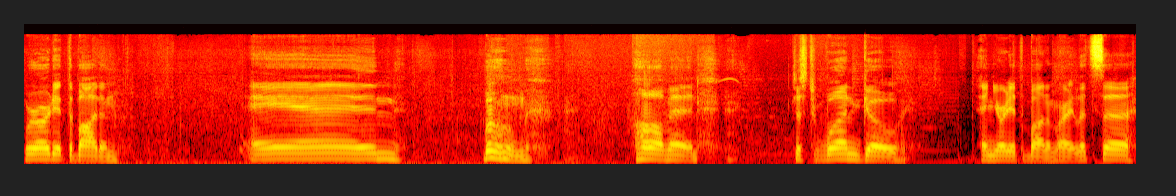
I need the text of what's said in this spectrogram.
We're already at the bottom. And... Boom! Oh man. Just one go. And you're already at the bottom. Alright, let's uh...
